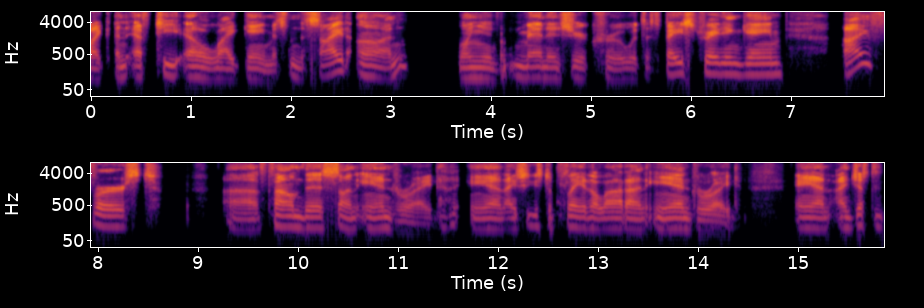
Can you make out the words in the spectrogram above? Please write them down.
like an FTL like game. It's from the side on when you manage your crew with the space trading game. I first uh, found this on Android and I used to play it a lot on Android. And I just,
